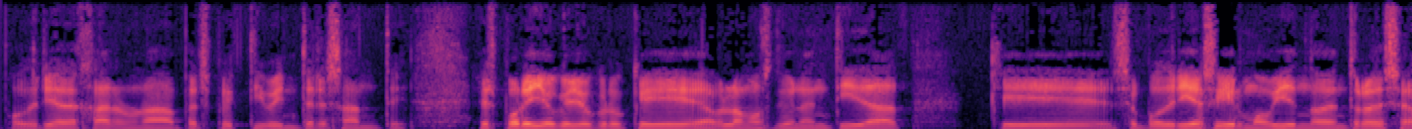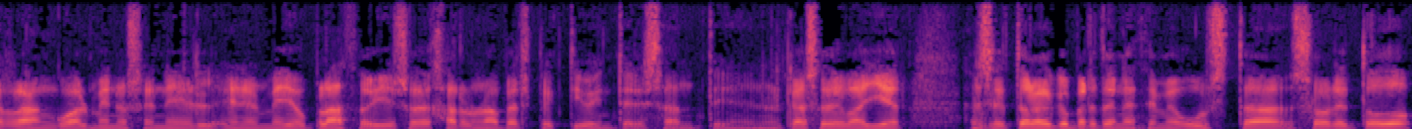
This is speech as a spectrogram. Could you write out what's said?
podría dejar una perspectiva interesante. Es por ello que yo creo que hablamos de una entidad que se podría seguir moviendo dentro de ese rango, al menos en el, en el medio plazo, y eso dejará una perspectiva interesante. En el caso de Bayer, el sector al que pertenece me gusta, sobre todo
